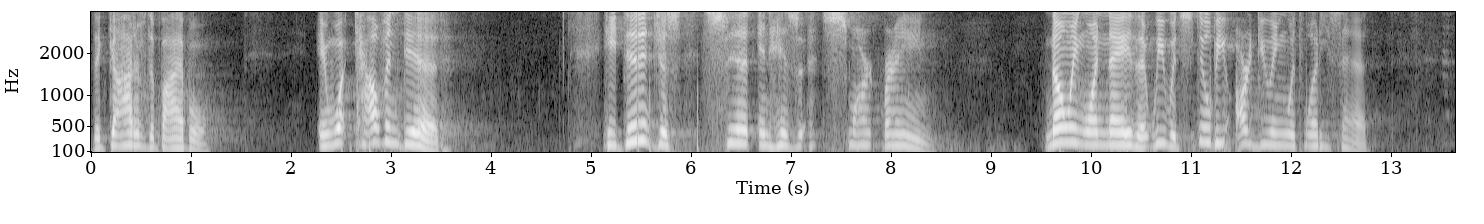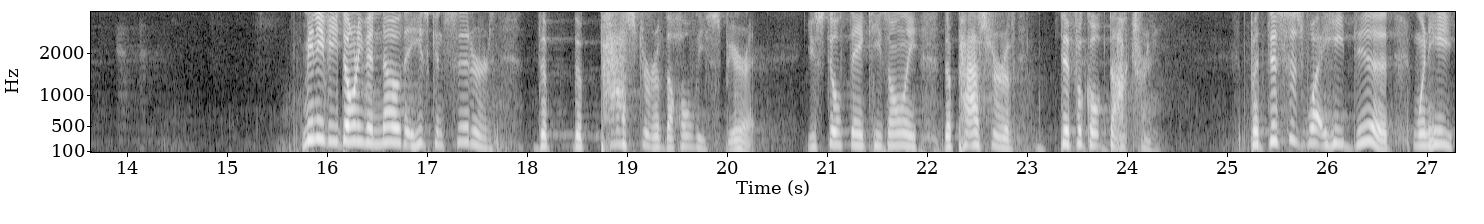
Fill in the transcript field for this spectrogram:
the God of the Bible. And what Calvin did, he didn't just sit in his smart brain, knowing one day that we would still be arguing with what he said. Many of you don't even know that he's considered the, the pastor of the Holy Spirit. You still think he's only the pastor of difficult doctrine. But this is what he did when he,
